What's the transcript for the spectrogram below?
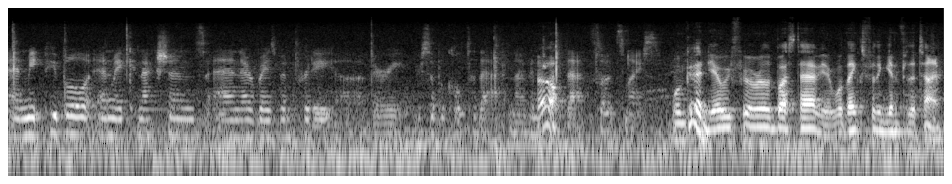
and meet people and make connections, and everybody's been pretty uh, very reciprocal to that, and I've enjoyed Oh. that. So it's nice. Well, good. Yeah, we feel really blessed to have you. Well, thanks for the, again for the time.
